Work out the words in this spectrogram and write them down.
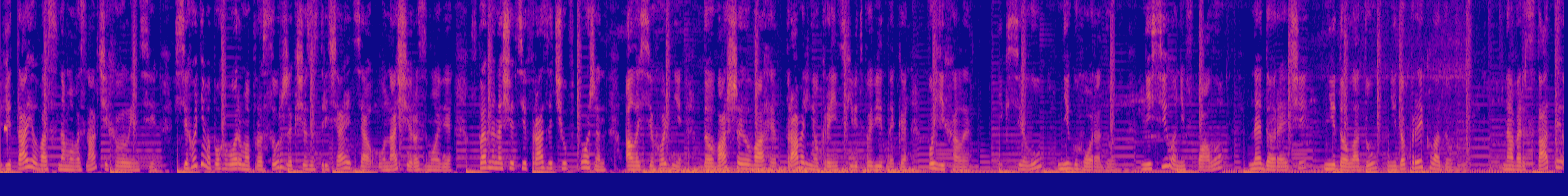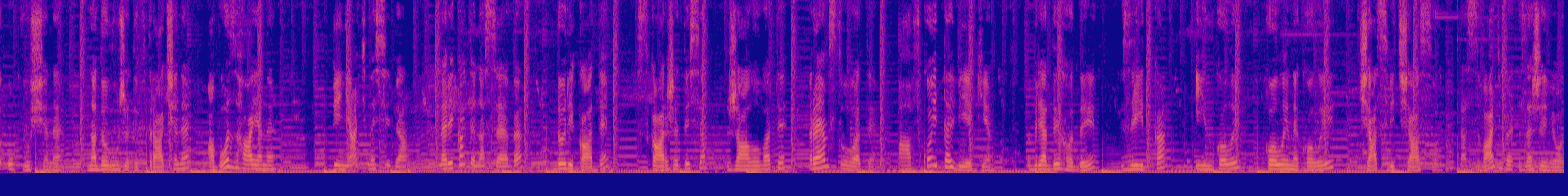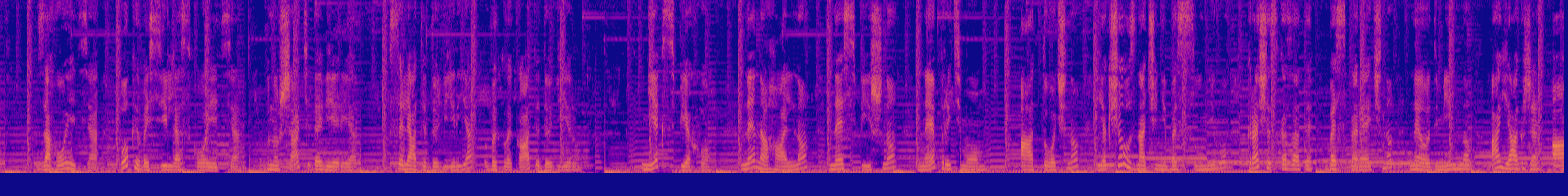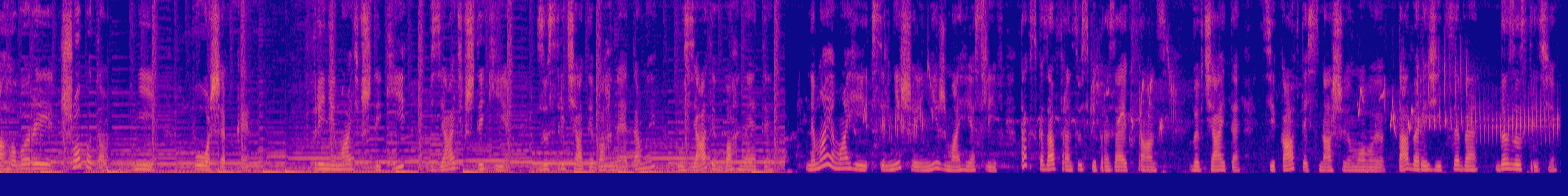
Вітаю вас на мовознавчій хвилинці. Сьогодні ми поговоримо про суржик, що зустрічається у нашій розмові. Впевнена, що ці фрази чув кожен, але сьогодні до вашої уваги правильні українські відповідники. Поїхали! Ні к селу, ні к городу, ні сіло, ні впало, не до речі, ні до ладу, ні до прикладу. Наверстати упущене, надолужити втрачене або згаяне. Пінять на себя, нарікати на себе, дорікати, скаржитися, жалувати, ремствувати, а в кой-та віки, в ряди годи, зрідка, інколи, коли-неколи, час від часу, та свадьби заживет, загоїться, поки весілля скоїться, внушать довір'я, вселяти довір'я, викликати довіру. Не к спеху, не нагально, не спішно, не притьмом. А точно, якщо у значенні без сумніву, краще сказати безперечно, неодмінно. А як же? А говори шепотом? Ні, пошепки. Прийнімать в штики, взять в штики, зустрічати багнетами, узяти в багнети. Немає магії сильнішої, ніж магія слів. Так сказав французький прозаїк Франц. Вивчайте, цікавтесь нашою мовою та бережіть себе. До зустрічі!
